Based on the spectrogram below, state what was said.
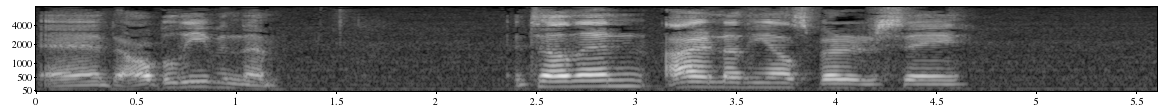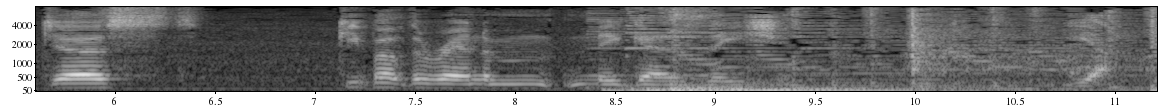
And I'll believe in them. Until then, I have nothing else better to say. Just keep up the random randomization. Yeah.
